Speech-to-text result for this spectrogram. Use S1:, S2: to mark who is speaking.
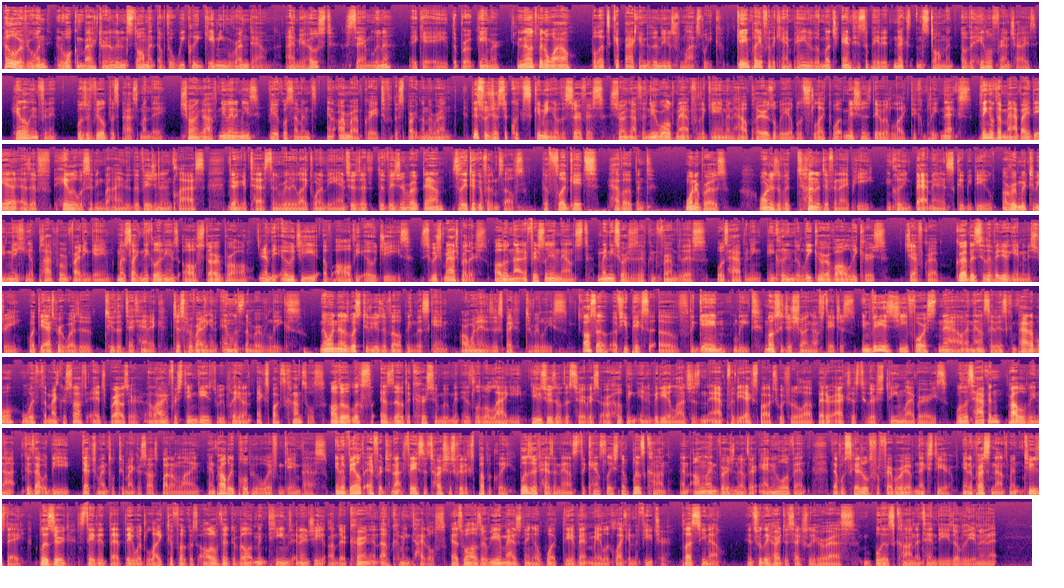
S1: Hello, everyone, and welcome back to another installment of the Weekly Gaming Rundown. I'm your host, Sam Luna, aka The Broke Gamer, and I know it's been a while, but let's get back into the news from last week. Gameplay for the campaign of the much anticipated next installment of the Halo franchise, Halo Infinite, was revealed this past Monday, showing off new enemies, vehicle summons, and armor upgrades for the Spartan on the run. This was just a quick skimming of the surface, showing off the new world map for the game and how players will be able to select what missions they would like to complete next. Think of the map idea as if Halo was sitting behind the division in class during a test and really liked one of the answers that the division wrote down, so they took it for themselves. The floodgates have opened. Warner Bros., owners of a ton of different IP, including Batman and Scooby Doo, are rumored to be making a platform fighting game, much like Nickelodeon's All Star Brawl and the OG of all the OGs, Super Smash Bros. Although not officially announced, many sources have confirmed this was happening, including the leaker of all leakers, Jeff Grubb. Grubb is to the video game industry what the iceberg was to the Titanic, just providing an endless number of leaks. No one knows what studio is developing this game or when it is expected to release. Also, a few pics of the game leaked, mostly just showing off stages. NVIDIA's GeForce Now announced that it is compatible with the Microsoft Edge browser, allowing for Steam games to be played on Xbox consoles. Although it looks as though the cursor movement is a little laggy, users of the service are hoping NVIDIA launches an app for the Xbox which would allow better access to their Steam libraries. Will this happen? Probably not, because that would be detrimental to Microsoft's bottom line and probably pull people away from Game Pass. In a veiled effort to not face its harshest critics publicly, Blizzard has announced the cancellation of BlizzCon, an online version of their annual event that was scheduled for February of next year. In a press announcement Tuesday, Blizzard stated that they would like to focus all of their development team's energy on their current and upcoming titles, as well as a reimagining of what the event may look like in the future. Plus, you know, it's really hard to sexually harass BlizzCon attendees over the internet.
